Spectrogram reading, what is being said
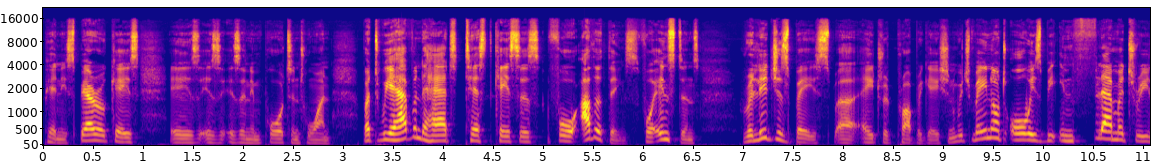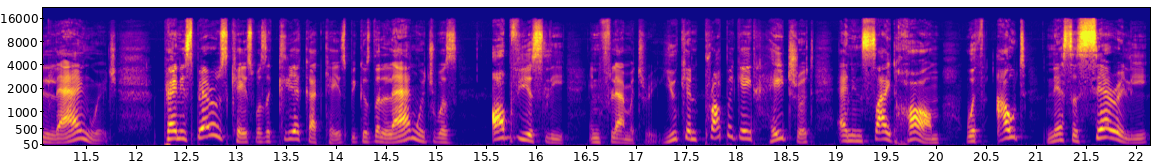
Penny Sparrow case is, is, is an important one. But we haven't had test cases for other things. For instance, religious based uh, hatred propagation, which may not always be inflammatory language. Penny Sparrow's case was a clear cut case because the language was obviously inflammatory. You can propagate hatred and incite harm without necessarily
